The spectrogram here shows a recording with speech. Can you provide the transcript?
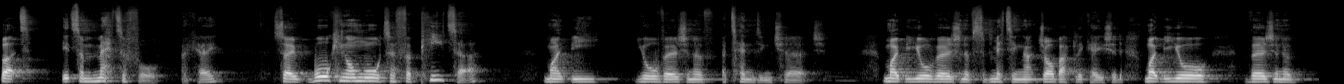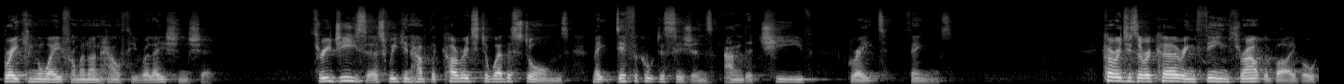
But it's a metaphor, okay? So walking on water for Peter might be your version of attending church might be your version of submitting that job application, might be your version of breaking away from an unhealthy relationship. Through Jesus, we can have the courage to weather storms, make difficult decisions, and achieve great things. Courage is a recurring theme throughout the Bible,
